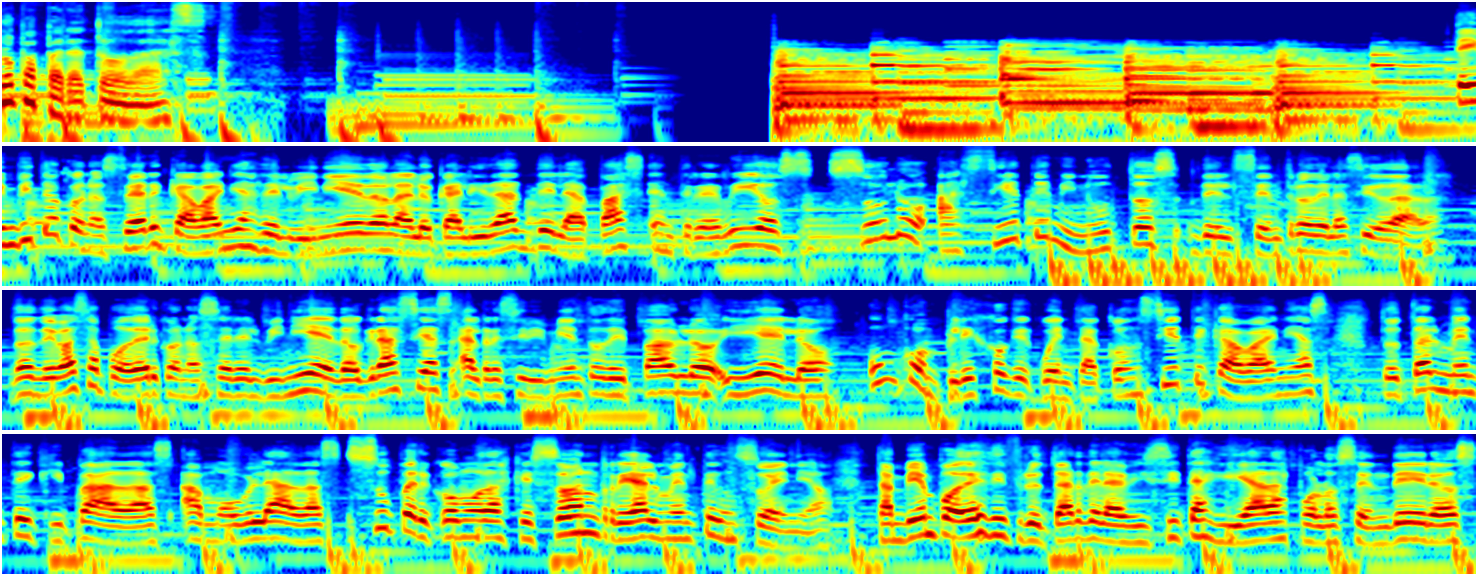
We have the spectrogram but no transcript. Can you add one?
Ropa para todas. Te invito a conocer Cabañas del Viñedo en la localidad de La Paz, Entre Ríos, solo a 7 minutos del centro de la ciudad donde vas a poder conocer el viñedo gracias al recibimiento de Pablo y Elo, un complejo que cuenta con siete cabañas totalmente equipadas, amobladas, súper cómodas que son realmente un sueño. También podés disfrutar de las visitas guiadas por los senderos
